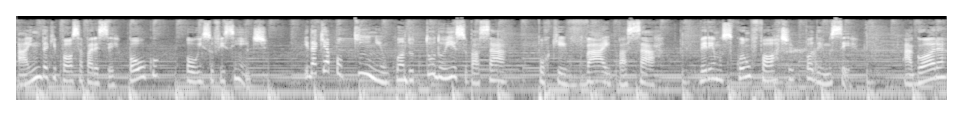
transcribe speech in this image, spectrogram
ainda que possa parecer pouco ou insuficiente. E daqui a pouquinho, quando tudo isso passar, porque vai passar, veremos quão forte podemos ser. Agora,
